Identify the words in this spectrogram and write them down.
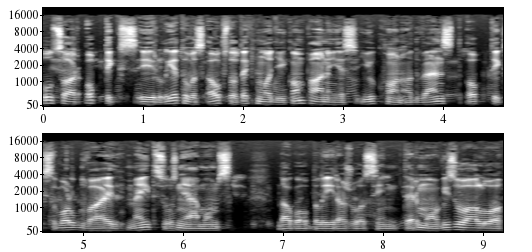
Pulsāra Optics ir Lietuvas augsto tehnoloģiju kompānijas Yukon Advanced Optics Worldwide meitas uzņēmums. Daugopilī ražosim termovizuālo,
